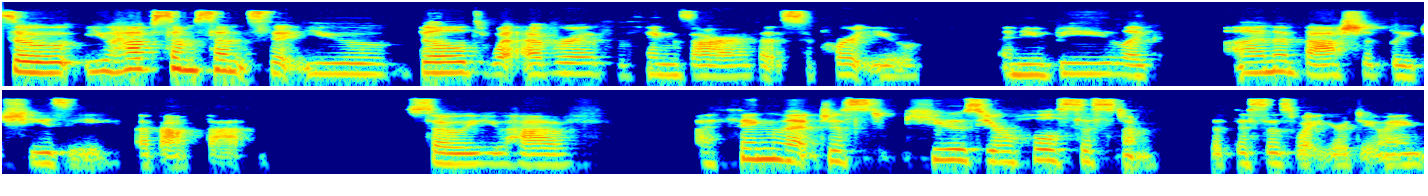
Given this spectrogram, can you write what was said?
So you have some sense that you build whatever the things are that support you, and you be like unabashedly cheesy about that. So you have a thing that just cues your whole system that this is what you're doing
